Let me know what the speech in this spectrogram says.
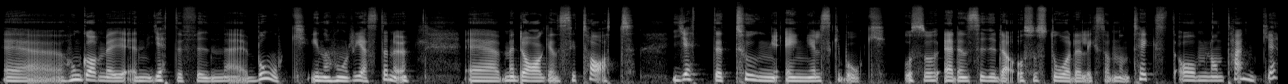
Eh, hon gav mig en jättefin eh, bok innan hon reste nu, eh, med dagens citat. Jättetung engelsk bok. Och så är det en sida och så står det liksom någon text om någon tanke,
